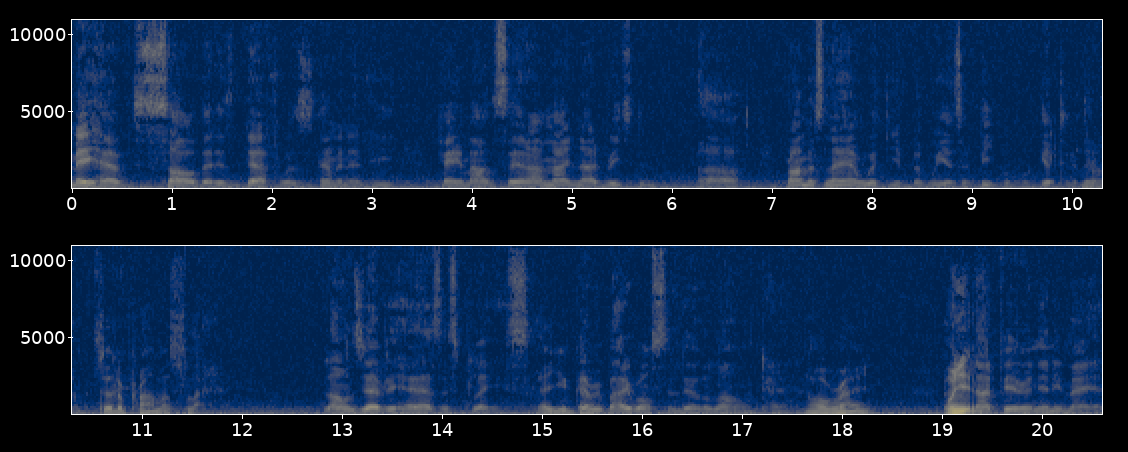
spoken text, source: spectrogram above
may have saw that his death was imminent. He came out and said, "I might not reach the uh, promised land with you, but we as a people will get to the promise." To the promised land. Longevity has its place. There you go. Everybody wants to live a long time. All right. But When I'm you- not fearing any man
